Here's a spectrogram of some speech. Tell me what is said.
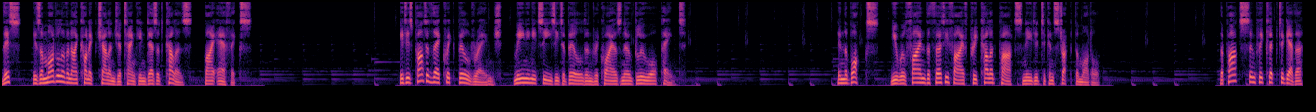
This is a model of an iconic Challenger tank in desert colors, by Airfix. It is part of their quick build range, meaning it's easy to build and requires no glue or paint. In the box, you will find the 35 pre-colored parts needed to construct the model. The parts simply clip together,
